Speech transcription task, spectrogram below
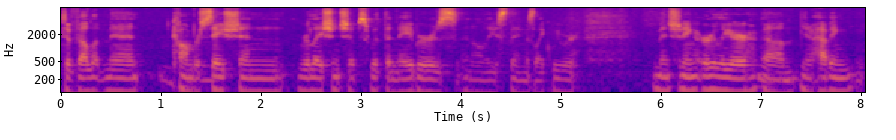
development, mm-hmm. conversation, relationships with the neighbors, and all these things. Like we were mentioning earlier, mm-hmm. um, you know, having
